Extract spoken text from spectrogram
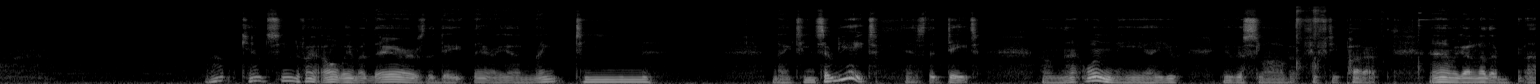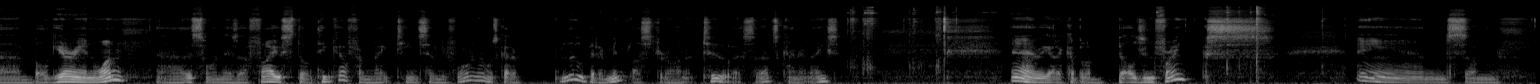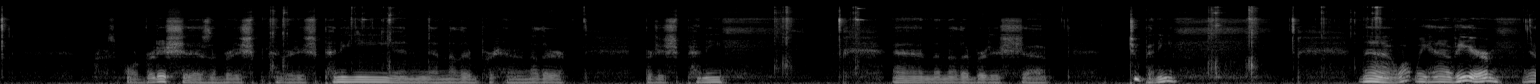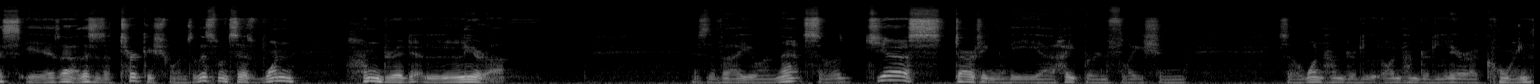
well, can't seem to find. Oh, wait a minute. There's the date there. Yeah, 19, 1978 is the date on that one. The uh, you Yugoslav 50 para. And we got another uh, Bulgarian one. Uh, this one is a 5 Stotinka from 1974. That one's got a little bit of mint luster on it too, uh, so that's kind of nice. And we got a couple of Belgian francs. And some more British. There's a British British penny and another another British penny and another British uh, penny. Now, what we have here, this is, oh, this is a Turkish one. So this one says 100 lira is the value on that. So just starting the uh, hyperinflation. So 100, 100 lira coin.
